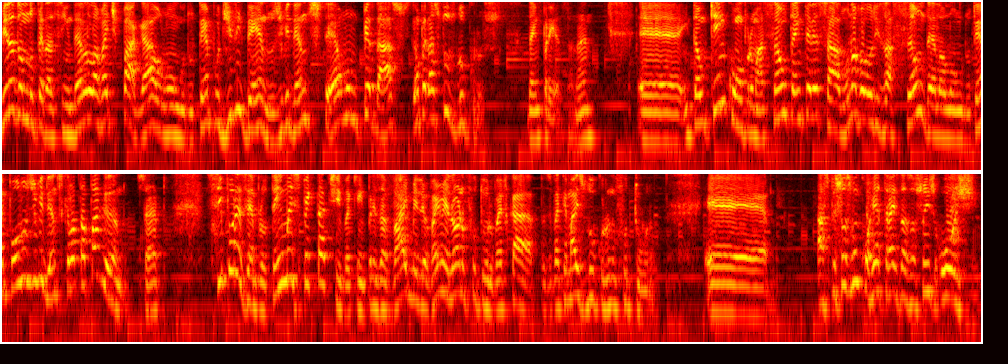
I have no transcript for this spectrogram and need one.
Vira dono de um pedacinho dela, ela vai te pagar ao longo do tempo dividendos. Dividendos é um pedaço, é um pedaço dos lucros da empresa, né? É, então, quem compra uma ação está interessado ou na valorização dela ao longo do tempo ou nos dividendos que ela está pagando, certo? Se, por exemplo, eu tenho uma expectativa que a empresa vai melhor, vai melhor no futuro, vai ficar, vai ter mais lucro no futuro, é, as pessoas vão correr atrás das ações hoje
